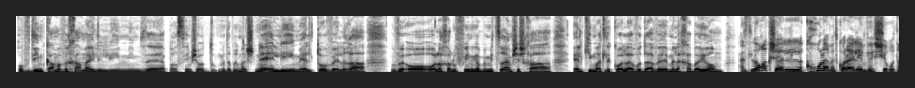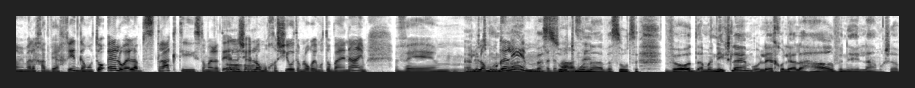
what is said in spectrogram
עובדים כמה וכמה אלילים, אם זה הפרסים שעוד מדברים על שני אלים, אל טוב ואל רע, ואו, או לחלופין גם במצרים, שיש לך אל כמעט לכל העבודה ומלאכה ביום. אז לא רק שלקחו להם את כל האלים והשאירו אותם עם אל אחד ויחיד, גם אותו אל הוא אל אבסטרקטי, זאת אומרת אל oh. שאין לו מוחשיות, הם לא רואים אותו בעיניים, ולא מורגלים בדבר הזה. ואסור תמונה, ואסור... ועוד המנהיג שלהם הולך, עולה על ההר ונעלם. עכשיו,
